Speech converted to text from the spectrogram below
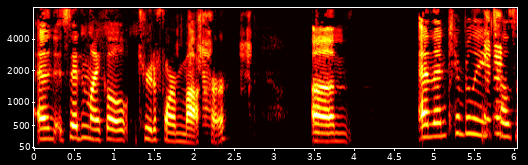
And Sid and Michael, true to form, mock her. Um, and then Kimberly tells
